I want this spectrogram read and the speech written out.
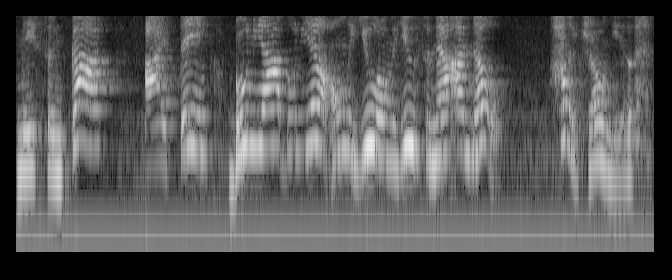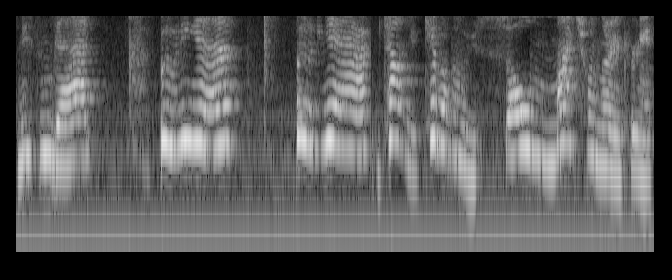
Nisun got, I think, Boonia, Boonia, only you, only you, so now I know. How to Jong You, Nisun Gat, Boonia. But yeah, I'm telling you, K-pop can you so much when learning Korean.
